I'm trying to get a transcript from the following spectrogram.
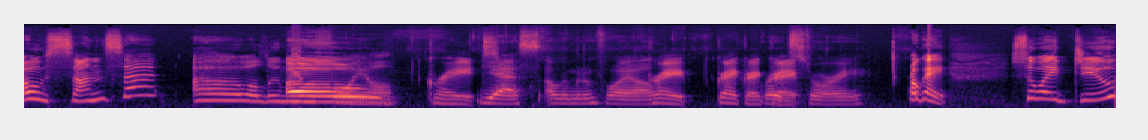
Oh, sunset? Oh, aluminum Oh. foil. Great. Yes, aluminum foil. Great, great, great, Great great. story. Okay. So I do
